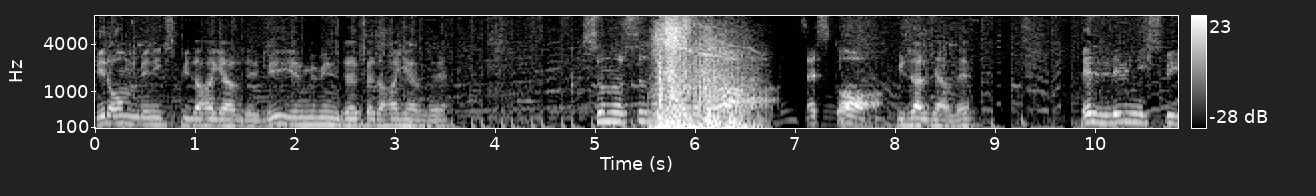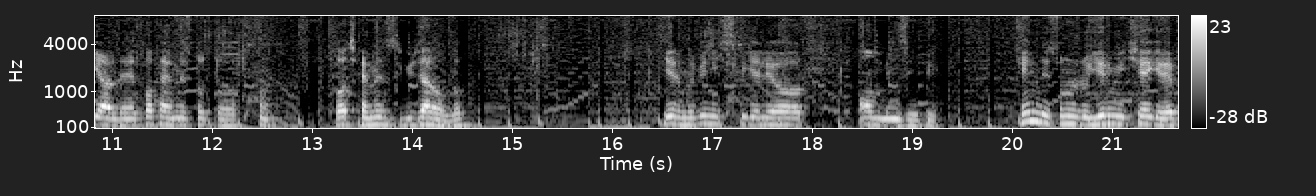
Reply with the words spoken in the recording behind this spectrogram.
Bir 10.000 XP daha geldi. Bir 20.000 ZP daha geldi. Sınırsız Let's go. Güzel geldi. 50.000 XP geldi. Totemimiz tuttu. Totemimiz güzel oldu. 20.000 XP geliyor. 10.000 ZP. Şimdi sunucu 22'ye girip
